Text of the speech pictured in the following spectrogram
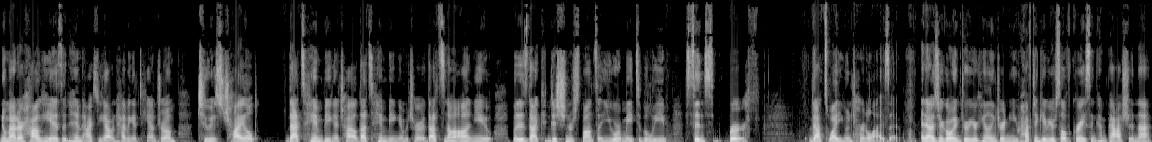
no matter how he is and him acting out and having a tantrum to his child, that's him being a child. That's him being immature. That's not on you. But is that conditioned response that you were made to believe since birth? That's why you internalize it. And as you're going through your healing journey, you have to give yourself grace and compassion that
